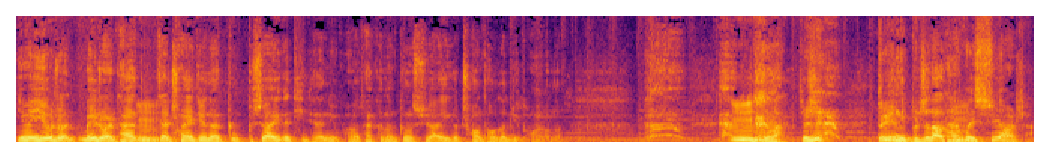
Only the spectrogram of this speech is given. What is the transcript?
因为有准没准他嗯在创业阶段更不需要一个体贴的女朋友，他可能更需要一个创投的女朋友呢。嗯，对吧？就是就是你不知道他会需要啥，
